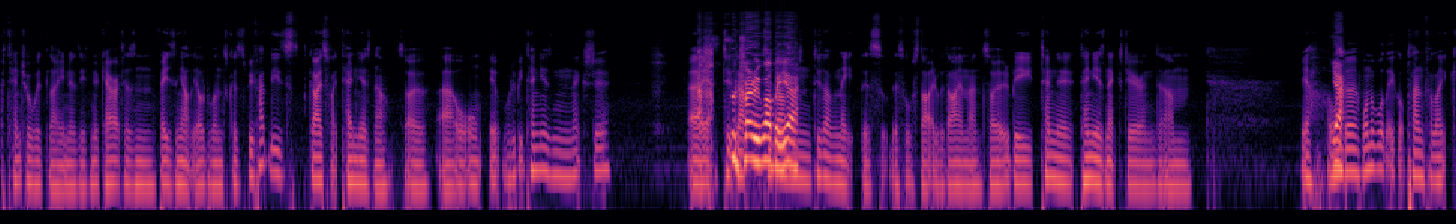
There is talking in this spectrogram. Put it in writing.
potential with like you know these new characters and phasing out the old ones because we've had these guys for like ten years now. So uh, or, or it, would it be ten years next year? Uh, yeah, could very well be. Yeah, 2008. This this all started with Iron Man, so it'd be 10, year, 10 years next year, and um, yeah, I yeah. wonder wonder what they've got planned for like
